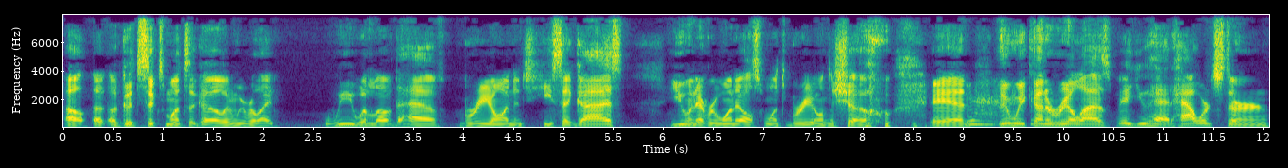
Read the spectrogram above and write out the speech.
uh, a, a good six months ago, and we were like, we would love to have Bree on. And he said, guys, you and everyone else wants Bree on the show. and then we kind of realized, hey, you had Howard Stern,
